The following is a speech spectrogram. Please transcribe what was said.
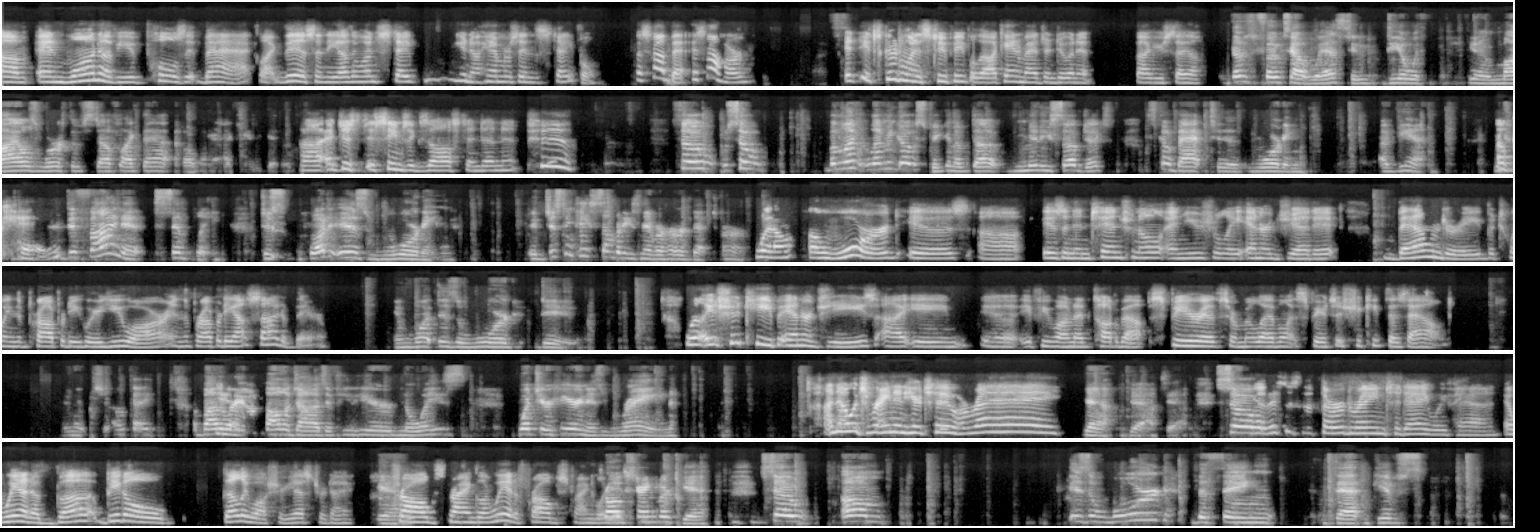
Um, and one of you pulls it back like this, and the other one staple, you know, hammers in the staple. That's not bad. It's not hard. It, it's good when it's two people, though. I can't imagine doing it by yourself. Those folks out west who deal with, you know, miles worth of stuff like that. Oh my god, I can't get it. Uh, it just it seems exhausting, doesn't it? Phew. So so, but let let me go. Speaking of many subjects, let's go back to warding again. Okay. Define it simply. Just what is warding? just in case somebody's never heard that term. Well, a ward is uh, is an intentional and usually energetic boundary between the property where you are and the property outside of there. And what does a ward do? Well, it should keep energies, i.e., uh, if you want to talk about spirits or malevolent spirits, it should keep those out. Okay. By the yeah. way, I apologize if you hear noise what you're hearing is rain. I know it's raining here too. Hooray! Yeah, yeah, yeah. So yeah, this is the third rain today we've had, and we had a bu- big old gully washer yesterday. Yeah. Frog strangler. We had a frog strangler. Frog yesterday. strangler. Yeah. So, um, is a ward the thing that gives?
